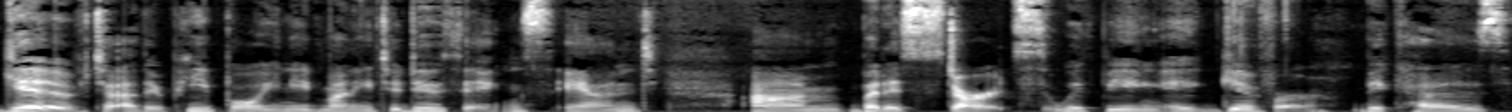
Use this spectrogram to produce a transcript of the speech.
give to other people. You need money to do things. And um, but it starts with being a giver because,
